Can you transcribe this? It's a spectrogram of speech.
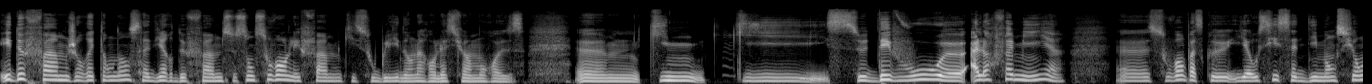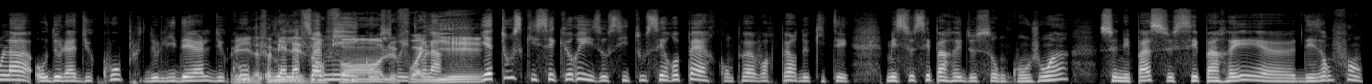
et de femmes, j'aurais tendance à dire de femmes, ce sont souvent les femmes qui s'oublient dans la relation amoureuse, qui qui se dévouent à leur famille, euh, souvent parce qu'il y a aussi cette dimension-là, au-delà du couple, de l'idéal du couple, il y a la famille enfants, le foyer. Il y a tout ce qui sécurise aussi, tous ces repères qu'on peut avoir peur de quitter. Mais se séparer de son conjoint, ce n'est pas se séparer euh, des enfants.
